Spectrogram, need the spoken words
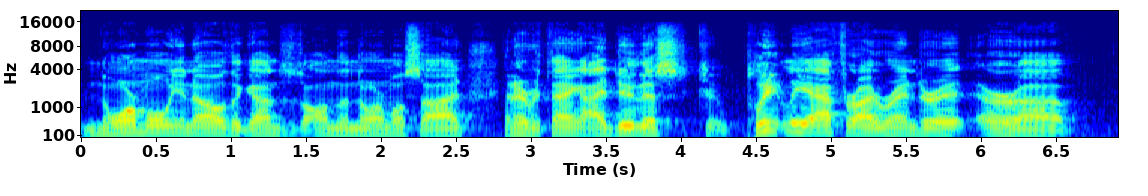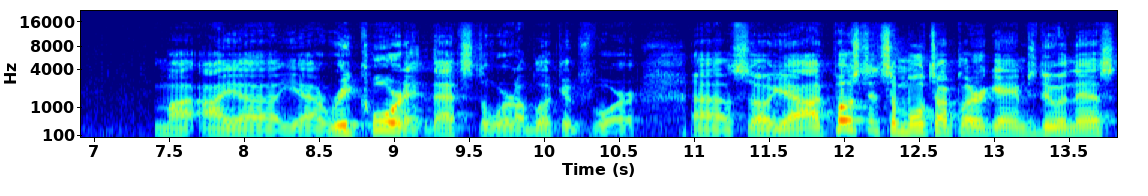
normal. You know, the gun's on the normal side and everything. I do this completely after I render it or. Uh, my I uh, yeah record it. That's the word I'm looking for. Uh, so yeah, I posted some multiplayer games doing this,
